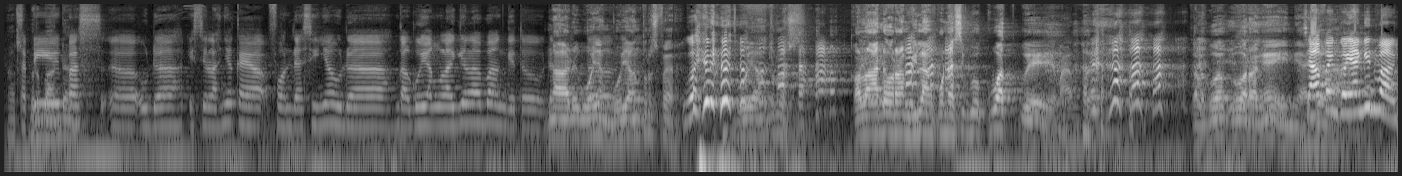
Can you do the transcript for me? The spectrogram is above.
Harus tapi berbadan. pas eh, udah istilahnya kayak fondasinya udah nggak goyang lagi lah bang gitu. Udah nggak ada goyang gitu. goyang terus fair Goyang. goyang terus. Kalau ada orang bilang pondasi gue kuat gue mantap kalau gue gue orangnya ini aja. siapa yang lah. goyangin bang?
